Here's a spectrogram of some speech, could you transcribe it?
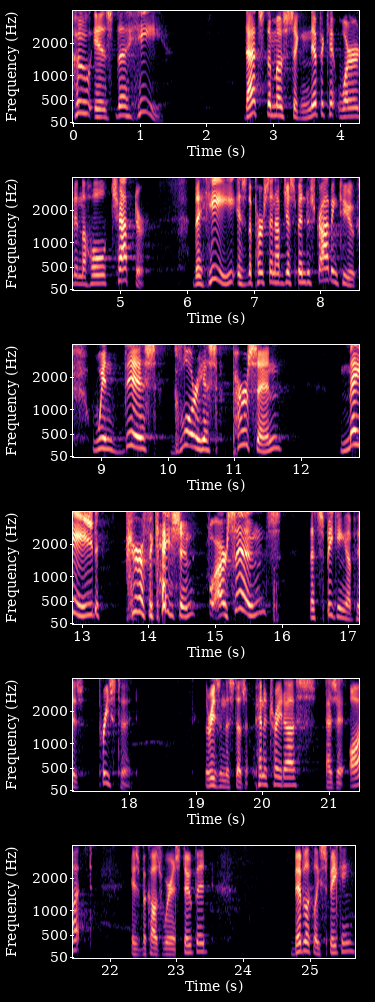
Who is the He? That's the most significant word in the whole chapter. The He is the person I've just been describing to you. When this glorious person made purification for our sins, that's speaking of His priesthood. The reason this doesn't penetrate us as it ought is because we're stupid. Biblically speaking,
